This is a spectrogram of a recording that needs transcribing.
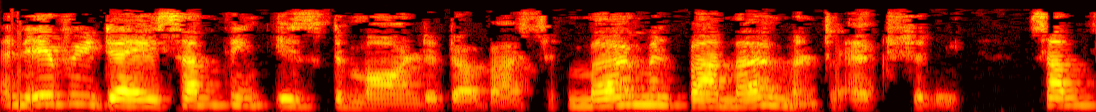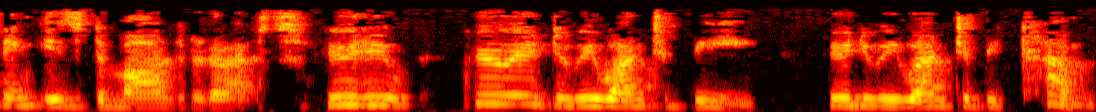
And every day something is demanded of us, moment by moment actually. Something is demanded of us. Who do, who do we want to be? Who do we want to become?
